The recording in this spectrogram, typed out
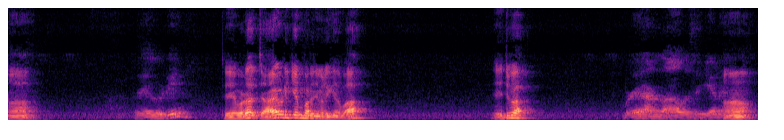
ആ. എവിടെ? ഇവിടെ ചായ കുടിക്കാൻ പറഞ്ഞു വിളിക്കുന്നു. വാ. ഏറ്റു വാ. ആ.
